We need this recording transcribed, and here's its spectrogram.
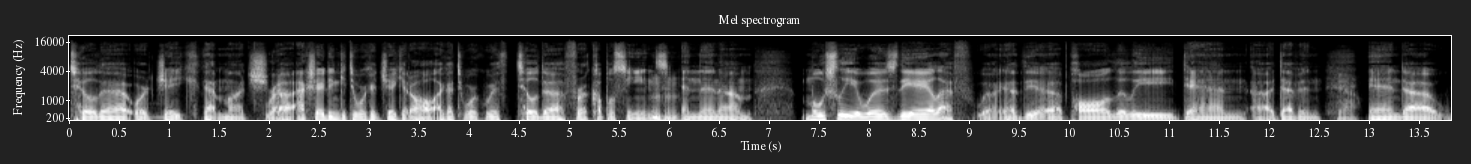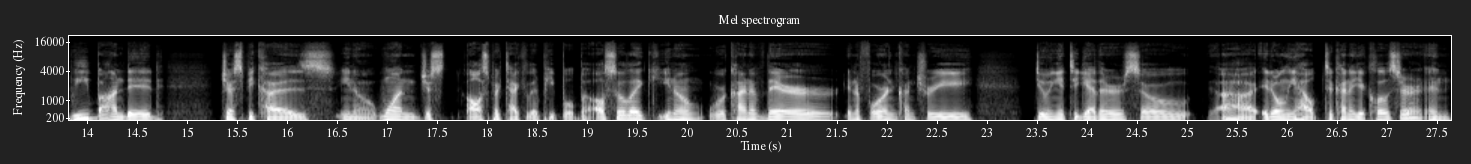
Tilda or Jake that much. Right. Uh, actually, I didn't get to work with Jake at all. I got to work with Tilda for a couple scenes, Mhm. and then um, mostly it was the ALF, uh, the uh, Paul, Lily, Dan, uh, Devon, Yeah. and uh, we bonded just because you know one just all spectacular people, but also like you know we're kind of there in a foreign country doing it together. So uh, it only helped to kind of get closer. And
